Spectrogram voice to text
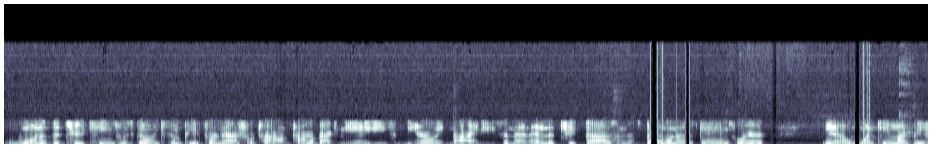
one of the two teams was going to compete for a national title. I'm talking back in the 80s and the early 90s. And then in the 2000s, it's been one of those games where, you know, one team might be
